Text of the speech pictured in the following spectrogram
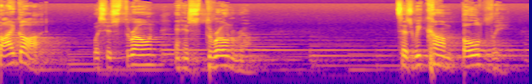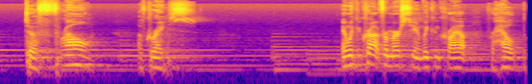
by God was his throne and his throne room. It says, We come boldly to a throne of grace. And we can cry out for mercy and we can cry out for help.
